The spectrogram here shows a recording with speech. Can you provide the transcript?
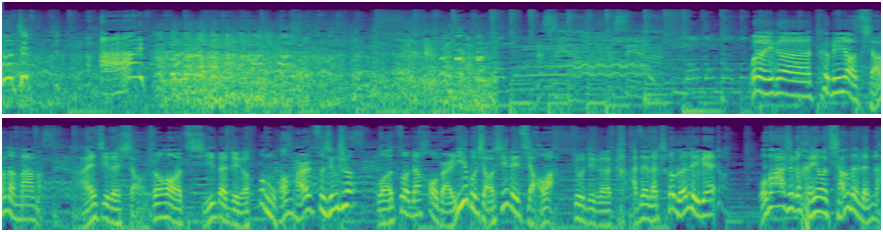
我这这啊！一个特别要强的妈妈，还记得小时候骑的这个凤凰牌自行车，我坐在后边，一不小心那脚啊就这个卡在了车轮里边。我妈是个很要强的人呐，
